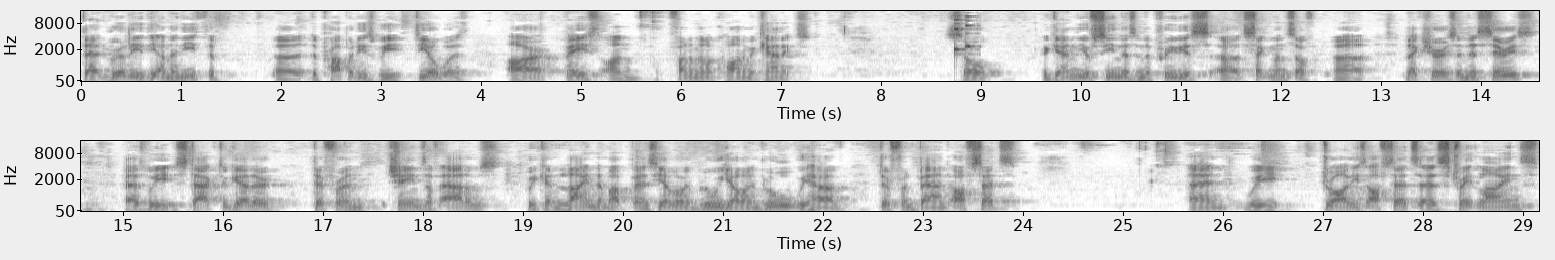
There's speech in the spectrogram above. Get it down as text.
that really the underneath the, uh, the properties we deal with are based on fundamental quantum mechanics. So again, you've seen this in the previous uh, segments of uh, lectures in this series. As we stack together different chains of atoms, we can line them up as yellow and blue, yellow and blue. We have different band offsets. And we draw these offsets as straight lines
